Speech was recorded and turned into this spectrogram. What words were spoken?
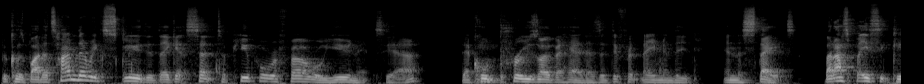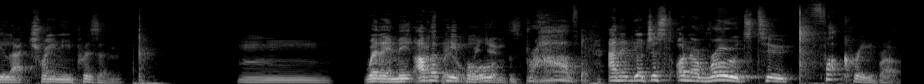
because by the time they're excluded, they get sent to pupil referral units. Yeah, they're called PRUs over here. There's a different name in the in the states, but that's basically like trainee prison Mm. where they meet other it all people, bruv, and you're just on a road to fuckery, bruv.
